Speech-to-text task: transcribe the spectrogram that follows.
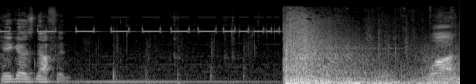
Here goes nothing. One.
